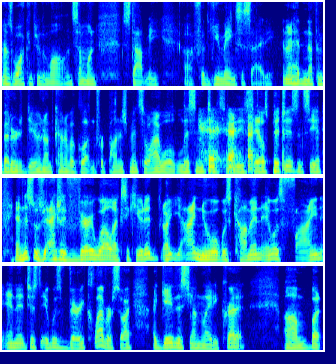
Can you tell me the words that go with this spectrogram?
I was walking through the mall and someone stopped me uh, for the Humane Society, and I had nothing better to do. And I'm kind of a glutton for punishment, so I will listen to some of these sales pitches and see it. And this was actually very well executed. I, I knew what was coming; it was fine, and it just it was very clever. So I I gave this young lady credit, um, but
